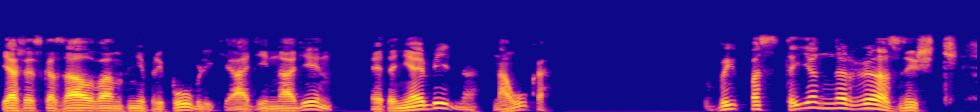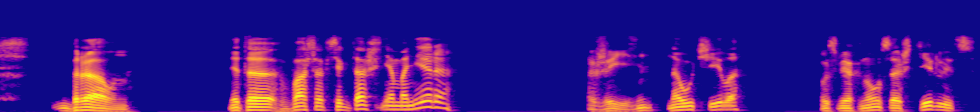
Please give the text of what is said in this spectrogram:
Я же сказал вам не при публике, а один на один. Это не обидно, наука. Вы постоянно разный, Браун. Это ваша всегдашняя манера? Жизнь научила, усмехнулся Штирлиц,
